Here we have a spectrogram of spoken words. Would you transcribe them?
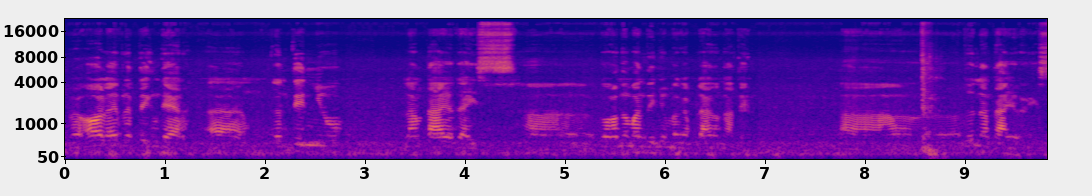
for all everything there. Um, continue lang tayo guys. Uh, kung ano man din yung mga plano natin. Uh, doon lang tayo guys.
